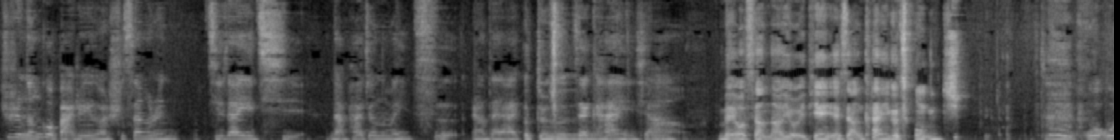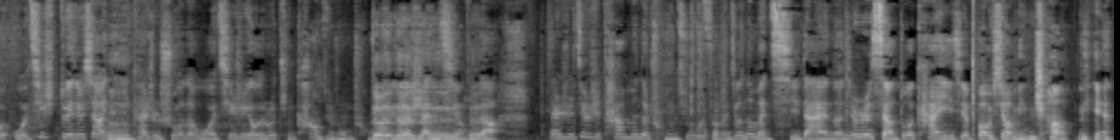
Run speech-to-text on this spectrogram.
就是能够把这个十三个人集在一起，哪怕就那么一次，让大家呃，对对对，再看一下。没有想到有一天也想看一个重聚。对我我我其实对，就像你一开始说的，我其实有的时候挺抗拒这种重聚的煽情的。但是就是他们的重聚，我怎么就那么期待呢？就是想多看一些爆笑名场面。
